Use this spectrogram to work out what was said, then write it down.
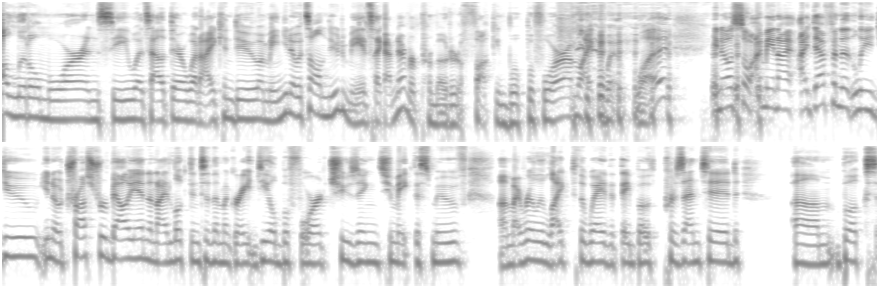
a little more and see what's out there, what I can do. I mean, you know, it's all new to me. It's like I've never promoted a fucking book before. I'm like, Wait, what? You know, so I mean, I, I definitely do, you know, trust Rebellion, and I looked into them a great deal before choosing to make this move. Um, I really liked the way that they both presented um, books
